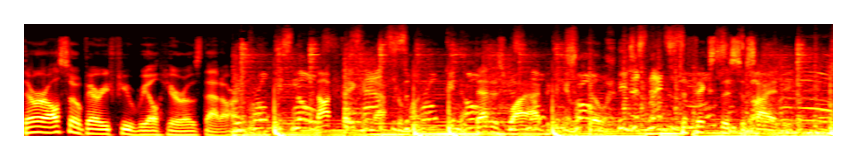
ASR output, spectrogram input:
there are also very few real heroes that are not faking after money. That is why I became a villain. To fix this society.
